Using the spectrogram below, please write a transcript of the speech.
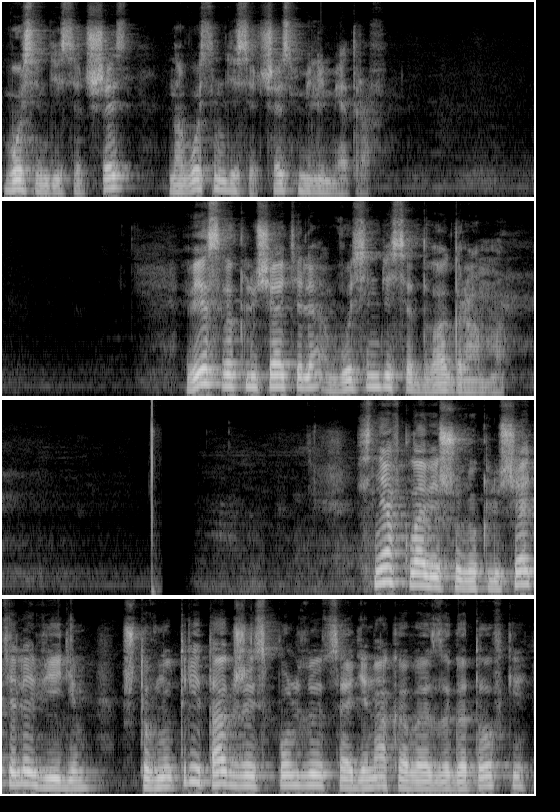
86 на 86 мм. Вес выключателя 82 грамма. Сняв клавишу выключателя, видим, что внутри также используются одинаковые заготовки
